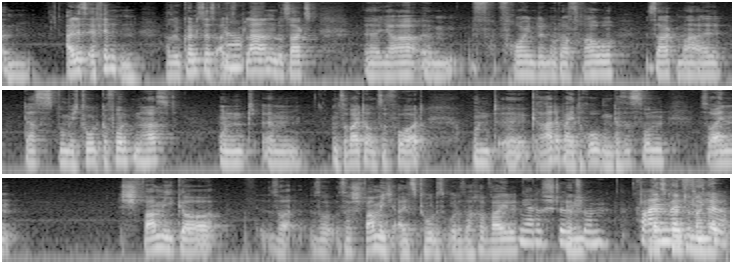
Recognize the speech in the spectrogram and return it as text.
ähm, alles erfinden. Also du könntest das alles ja. planen, du sagst, äh, ja, ähm, Freundin oder Frau, sag mal, dass du mich tot gefunden hast und, ähm, und so weiter und so fort. Und äh, gerade bei Drogen, das ist so ein, so ein schwammiger, so, so, so schwammig als Todesursache, weil. Ja, das stimmt ähm, schon. Vor allem, weil viele, halt,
